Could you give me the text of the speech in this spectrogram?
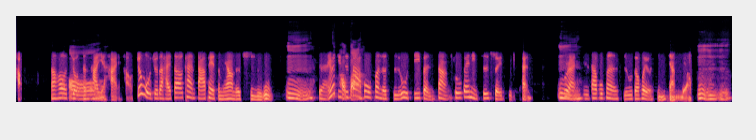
好。然后九层塔也还好，就我觉得还是要看搭配什么样的食物。嗯对啊，因为其实大部分的食物基本上，除非你吃水煮餐，嗯，不然其实大部分的食物都会有新香料。嗯嗯嗯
